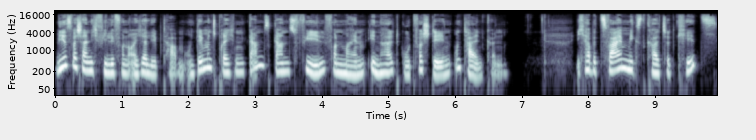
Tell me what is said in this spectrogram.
Wie es wahrscheinlich viele von euch erlebt haben und dementsprechend ganz, ganz viel von meinem Inhalt gut verstehen und teilen können. Ich habe zwei Mixed Cultured Kids,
